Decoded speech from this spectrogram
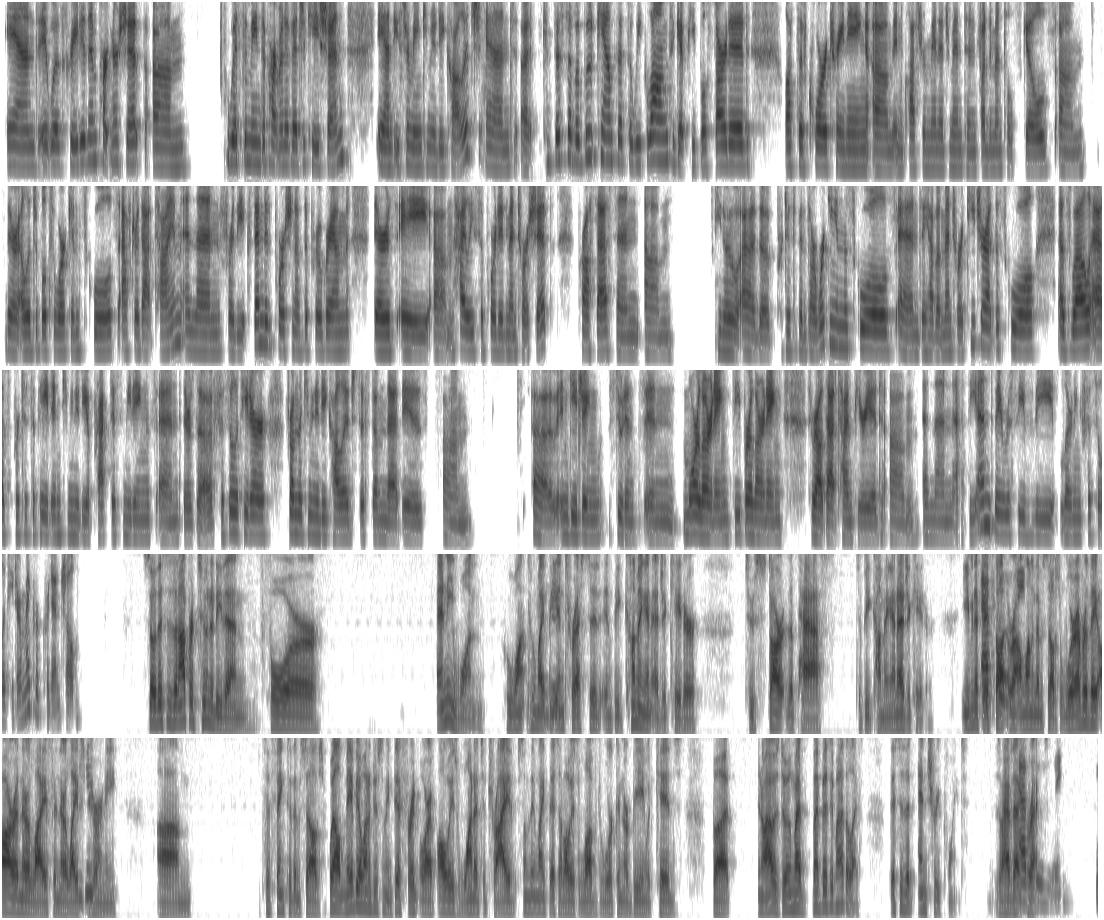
And it was created in partnership um, with the Maine Department of Education and Eastern Maine Community College and uh, consists of a boot camp that's a week long to get people started, lots of core training um, in classroom management and fundamental skills. Um, they're eligible to work in schools after that time. And then for the extended portion of the program, there's a um, highly supported mentorship process and um, you know, uh, the participants are working in the schools and they have a mentor teacher at the school, as well as participate in community of practice meetings. And there's a facilitator from the community college system that is um, uh, engaging students in more learning, deeper learning throughout that time period. Um, and then at the end, they receive the learning facilitator micro credential. So this is an opportunity then for anyone who want who might be mm-hmm. interested in becoming an educator to start the path to becoming an educator even if they Absolutely. thought around along themselves wherever they are in their life in their life's mm-hmm. journey um, to think to themselves well maybe i want to do something different or i've always wanted to try something like this i've always loved working or being with kids but you know i was doing my, my busy my other life this is an entry point do i have that Absolutely. correct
